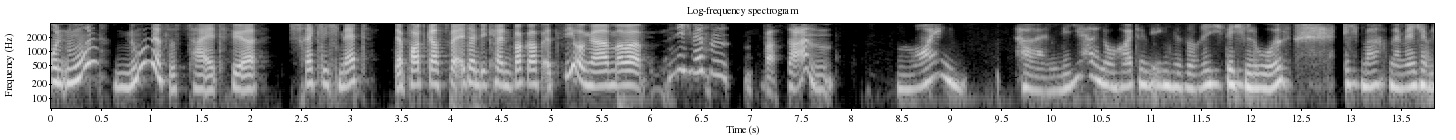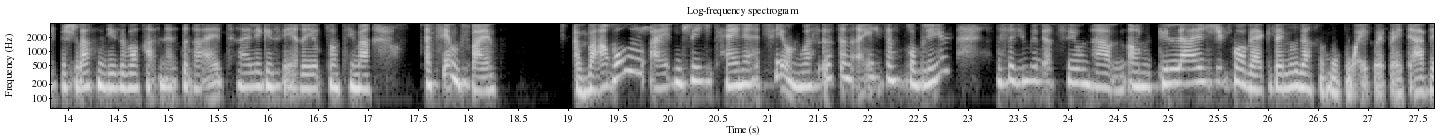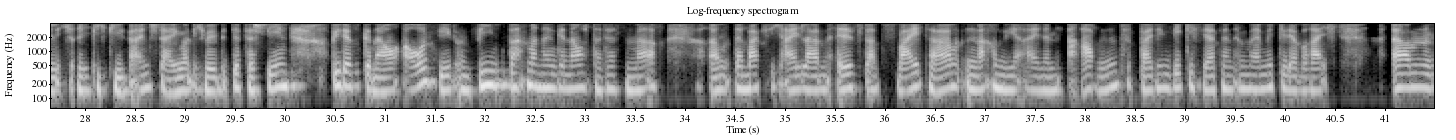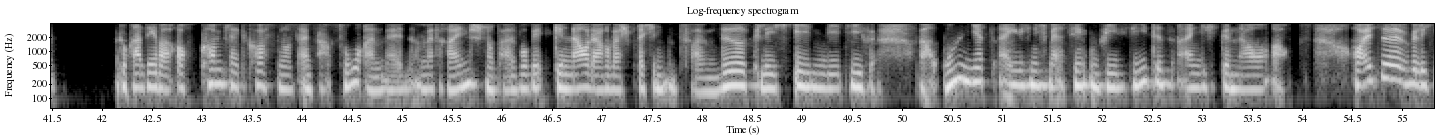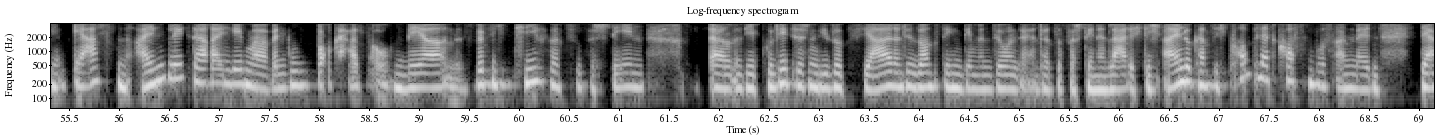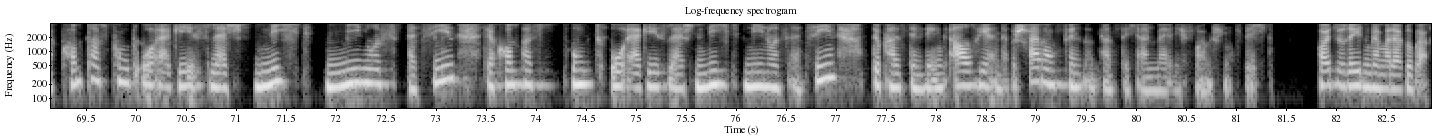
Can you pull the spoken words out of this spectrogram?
Und nun? Nun ist es Zeit für Schrecklich Nett, der Podcast für Eltern, die keinen Bock auf Erziehung haben, aber nicht wissen, was dann. Moin. Hallo, heute legen wir so richtig los. Ich mache nämlich, habe ich beschlossen, diese Woche eine dreiteilige Serie zum Thema erziehungsfrei Warum eigentlich keine Erziehung? Was ist denn eigentlich das Problem, was wir hier mit Erziehung haben? Und gleich vorweg, wenn du sagst, wait, wait, wait, da will ich richtig tief einsteigen und ich will bitte verstehen, wie das genau aussieht und wie, was man dann genau stattdessen macht, ähm, dann mag ich dich einladen, 11.2. machen wir einen Abend bei den Weggefährten in meinem Mitgliederbereich. Ähm, Du kannst dich aber auch komplett kostenlos einfach so anmelden und mit reinschnuppern, wo wir genau darüber sprechen, und zwar wirklich in die Tiefe. Warum jetzt eigentlich nicht mehr erziehen und wie sieht es eigentlich genau aus? Heute will ich einen ersten Einblick da reingeben, aber wenn du Bock hast, auch mehr und es wirklich tiefer zu verstehen, ähm, die politischen, die sozialen und die sonstigen Dimensionen dahinter zu verstehen, dann lade ich dich ein. Du kannst dich komplett kostenlos anmelden. Der kompass.org slash nicht minus erziehen. Der kompass.org slash nicht minus erziehen. Du kannst den Link auch hier in der Beschreibung finden und kannst dich anmelden. Ich freue mich schon auf dich. Heute reden wir mal darüber,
